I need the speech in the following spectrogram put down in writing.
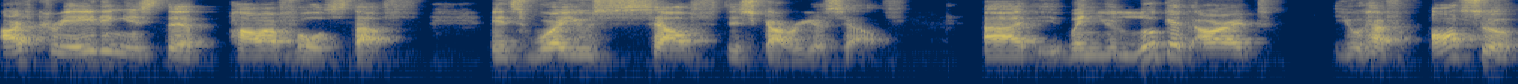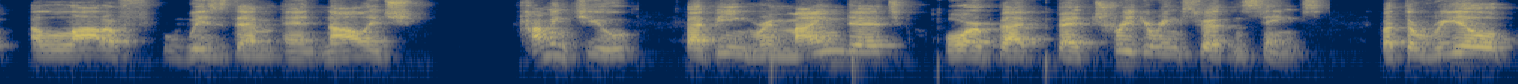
art creating is the powerful stuff. It's where you self discover yourself. Uh, when you look at art, you have also a lot of wisdom and knowledge coming to you by being reminded or by, by triggering certain things. But the real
